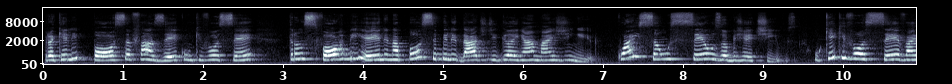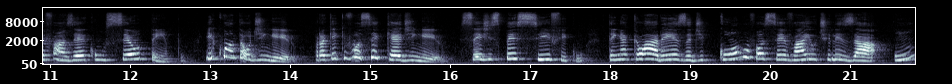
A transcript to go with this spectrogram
para que ele possa fazer com que você transforme ele na possibilidade de ganhar mais dinheiro. Quais são os seus objetivos? O que, que você vai fazer com o seu tempo? E quanto ao dinheiro? Para que, que você quer dinheiro? Seja específico, tenha clareza de como você vai utilizar um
